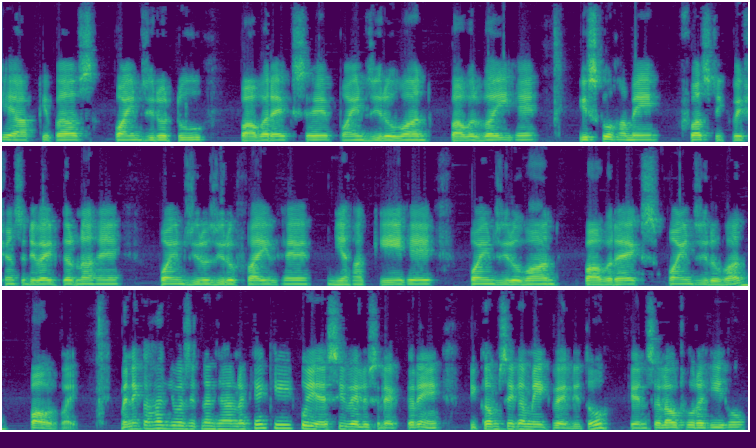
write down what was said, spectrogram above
है आपके पास। Point zero two power x है। Point zero one power y है। इसको हमें फ़र्स्ट इक्वेशन से डिवाइड करना है। पॉइंट ज़ीरो ज़ीरो फाइव है। यहाँ के है। Point zero one power x point zero one power y. मैंने कहा कि बस इतना ध्यान रखें कि कोई ऐसी वैल्यू सिलेक्ट करें कि कम से कम एक वैल्यू तो कैंसिल आउट हो रही हो।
